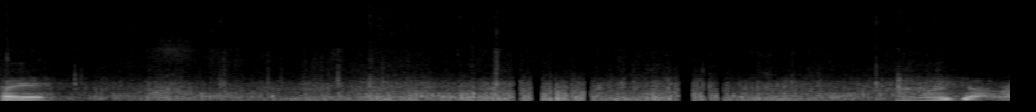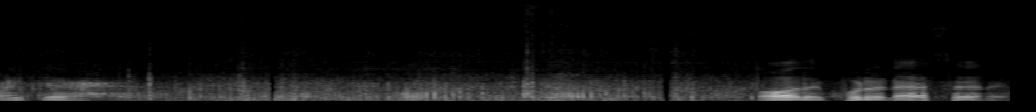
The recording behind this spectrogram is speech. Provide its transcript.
Hey. What do we got right there? Oh, they put an S in it.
